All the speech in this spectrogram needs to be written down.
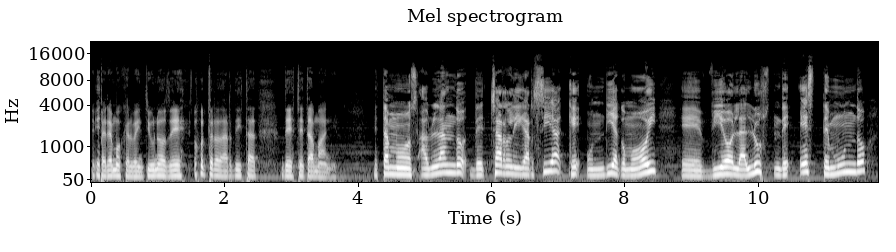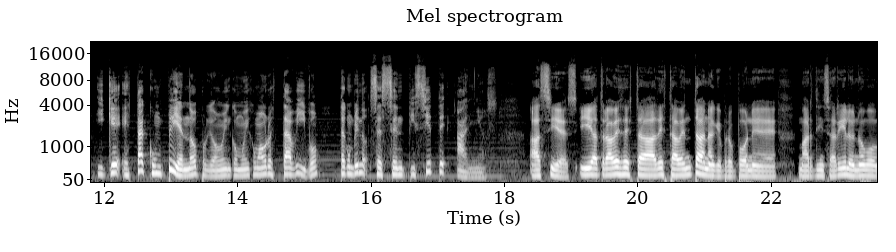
Esperemos que el 21 dé otro de artistas de este tamaño. Estamos hablando de Charlie García, que un día como hoy eh, vio la luz de este mundo y que está cumpliendo, porque como, dijo Mauro, está vivo, está cumpliendo 67 años. Así es, y a través de esta, de esta ventana que propone Martín Sarrielo en Nuevo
